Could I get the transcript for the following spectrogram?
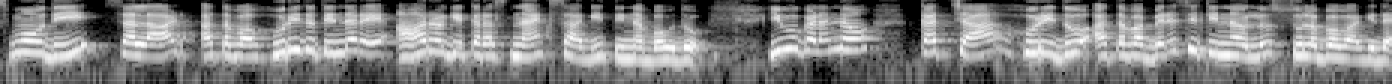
ಸ್ಮೂದಿ, ಸಲಾಡ್ ಅಥವಾ ಹುರಿದು ತಿಂದರೆ ಆರೋಗ್ಯಕರ ಸ್ನ್ಯಾಕ್ಸ್ ಆಗಿ ತಿನ್ನಬಹುದು. ಇವುಗಳನ್ನು ಕಚ್ಚಾ, ಹುರಿದು ಅಥವಾ ಬೆರೆಸಿ ತಿನ್ನಲು ಸುಲಭವಾಗಿದೆ.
